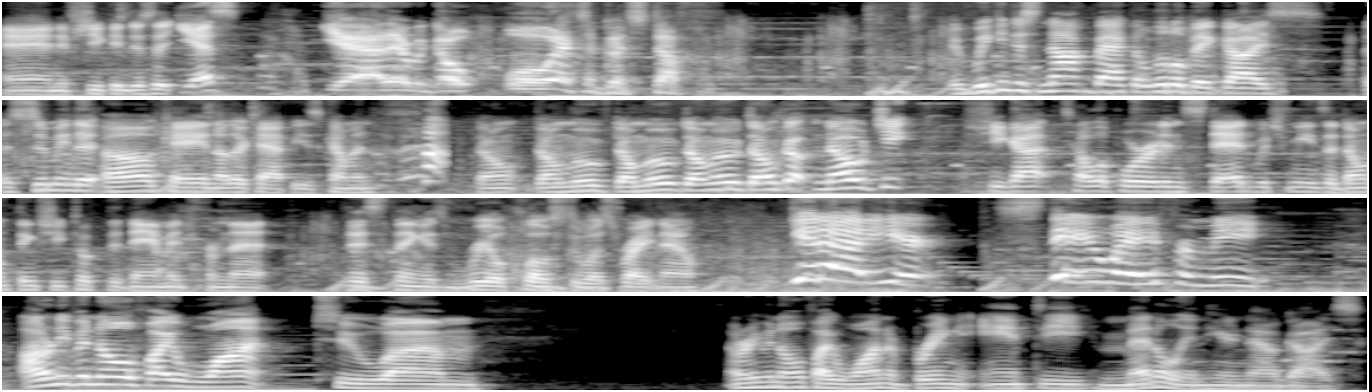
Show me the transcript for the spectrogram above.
And if she can just say, yes, yeah, there we go. Oh, that's a good stuff. If we can just knock back a little bit, guys, assuming that, oh, okay, another Cappy is coming. don't, don't move, don't move, don't move, don't go. No, she, she got teleported instead, which means I don't think she took the damage from that. This thing is real close to us right now. Get out of here. Stay away from me. I don't even know if I want to, um, I don't even know if I want to bring anti-metal in here now, guys.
